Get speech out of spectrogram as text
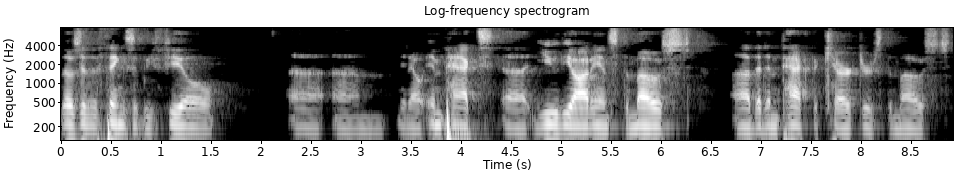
those are the things that we feel uh, um, you know impact uh, you, the audience, the most. Uh, that impact the characters the most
